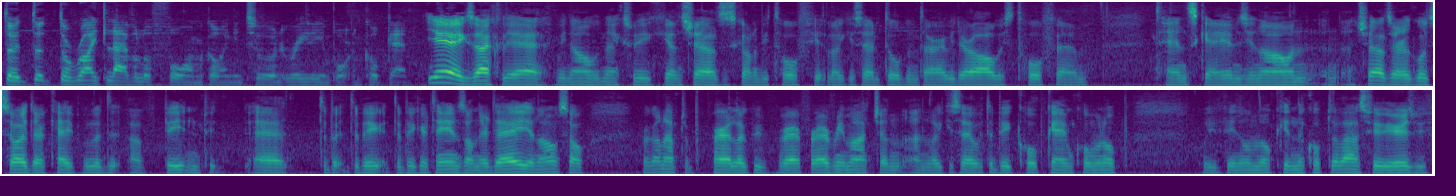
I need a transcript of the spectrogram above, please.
the, the, the right level of form going into a really important cup game. Yeah, exactly. Yeah, we know next week against Shels it's going to be tough. Like you said, Dublin Derby, they're always tough, um, tense games, you know. And, and, and Shels are a good side. They're capable of, of beating uh, the, the, big, the bigger teams on their day, you know. So we're going to have to prepare like we prepare for every match. And, and like you said, with the big cup game coming up, we've been unlucky in the cup the last few years. We've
